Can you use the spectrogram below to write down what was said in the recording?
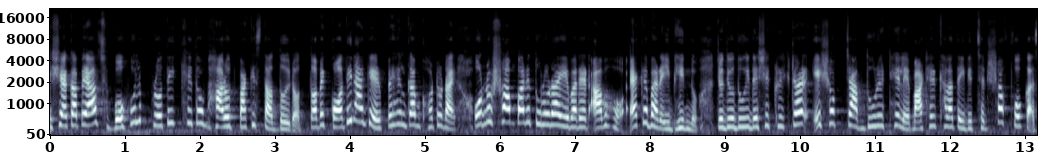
এশিয়া কাপে আজ বহুল প্রতীক্ষিত ভারত পাকিস্তান দ্বৈরথ। তবে কদিন আগের পেহেলগাম ঘটনায় অন্য সববারের তুলনায় এবারের আবহাওয়া একেবারেই ভিন্ন। যদিও দুই দেশের ক্রিকেটার এসব চাপ দূরে ঠেলে মাঠের খেলাতেই দিচ্ছেন সব ফোকাস।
